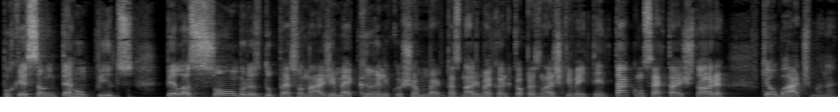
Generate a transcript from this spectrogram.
porque são interrompidos pelas sombras do personagem mecânico, eu chamo personagem mecânico que é o personagem que vem tentar consertar a história, que é o Batman, né?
